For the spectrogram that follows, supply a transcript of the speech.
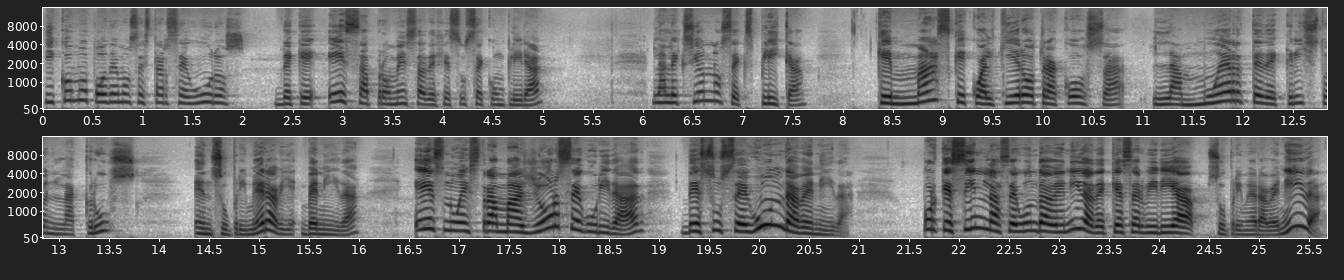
¿Y cómo podemos estar seguros de que esa promesa de Jesús se cumplirá? La lección nos explica que más que cualquier otra cosa, la muerte de Cristo en la cruz, en su primera venida, es nuestra mayor seguridad de su segunda venida. Porque sin la segunda venida, ¿de qué serviría su primera venida?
